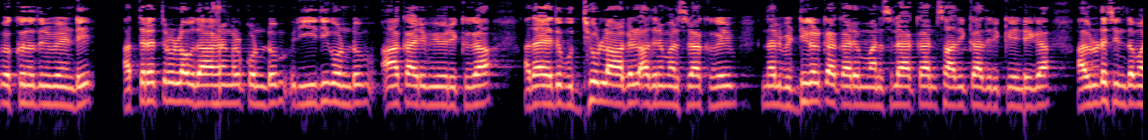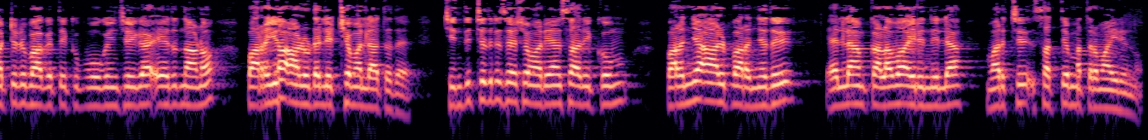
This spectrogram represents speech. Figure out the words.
വെക്കുന്നതിനു വേണ്ടി അത്തരത്തിലുള്ള ഉദാഹരണങ്ങൾ കൊണ്ടും രീതി കൊണ്ടും ആ കാര്യം വിവരിക്കുക. അതായത് ബുദ്ധിയുള്ള ആളുകൾ അതിനെ മനസ്സിലാക്കുകയും എന്നാൽ വിഡ്ഢികൾക്ക് ആ കാര്യം മനസ്സിലാക്കാൻ സാധിക്കാതിരിക്കുകയും ചെയ്യുക. അവരുടെ ചിന്ത മറ്റൊരു ഭാഗത്തേക്ക് പോവുകയും ചെയ്യുക. ഏതെന്നാണോ പറയുന്ന ആളുടെ ലക്ഷ്യമല്ലാത്തത്. ചിന്തിച്ചതിന് ശേഷം അറിയാൻ സാധിക്കും. പറഞ്ഞ ആൾ പറഞ്ഞത് എല്ലാം കളവായിരുന്നില്ല മറിച്ച് സത്യം മാത്രമായിരുന്നു.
